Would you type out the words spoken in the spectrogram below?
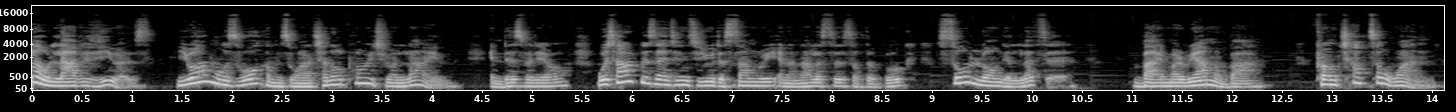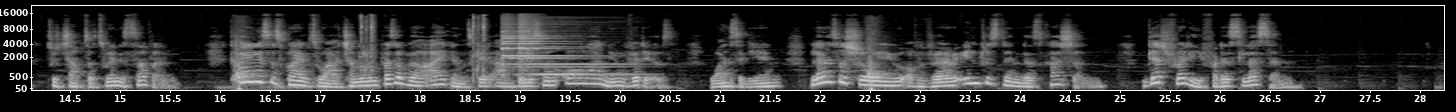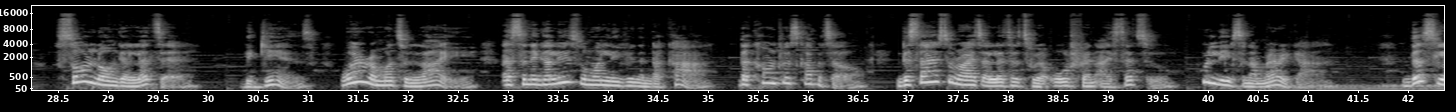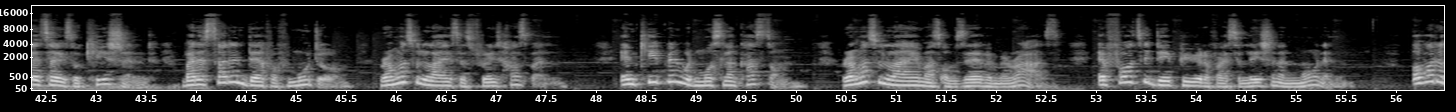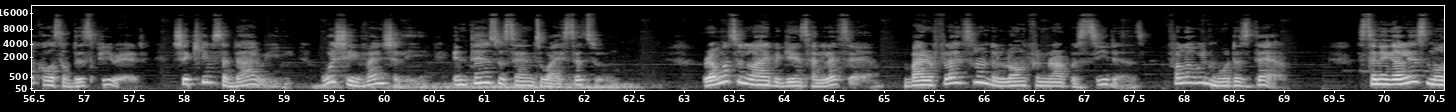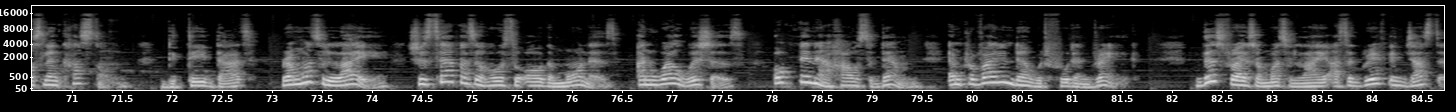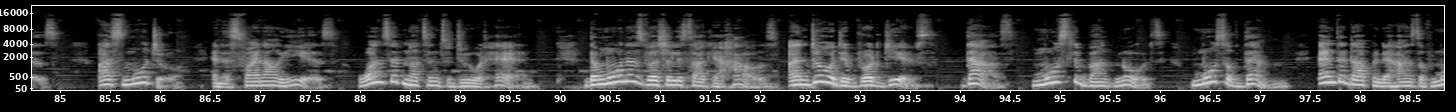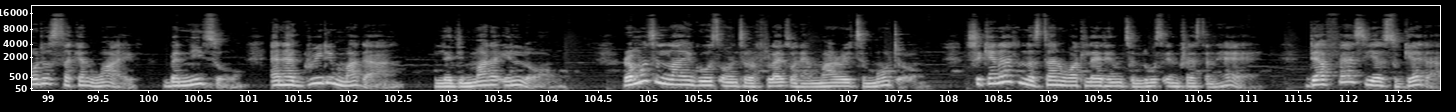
Hello lovely viewers, you are most welcome to our channel Poetry Online. In this video, we shall be presenting to you the summary and analysis of the book So Long a Letter by Mariama Ba from chapter 1 to chapter 27. Kindly subscribe to our channel and press the bell icon to get updates on all our new videos. Once again, let us assure you of a very interesting discussion. Get ready for this lesson. So Long a Letter begins when Ramatoulaye, a Senegalese woman living in Dakar, the country's capital, decides to write a letter to her old friend Aissatou, who lives in America. This letter is occasioned by the sudden death of Modou, Ramatoulaye's estranged husband. In keeping with Muslim custom, Ramatoulaye must observe a mirasse, a 40-day period of isolation and mourning. Over the course of this period, she keeps a diary, which she eventually intends to send to Aissatou. Ramatoulaye begins her letter by reflecting on the long funeral proceedings following Modou's death. Senegalese Muslim custom dictate that Ramatoulaye should serve as a host to all the mourners and well-wishers, opening her house to them and providing them with food and drink. This strikes Ramatoulaye as a grave injustice, as Modou, in his final years, once had nothing to do with her. The mourners virtually sacked her house, and though they brought gifts, thus mostly banknotes, most of them ended up in the hands of Modou's second wife, Binetou, and her greedy mother, Lady Mother-in-law. Ramatoulaye goes on to reflect on her marriage to Modou. She cannot understand what led him to lose interest in her. Their first years together,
